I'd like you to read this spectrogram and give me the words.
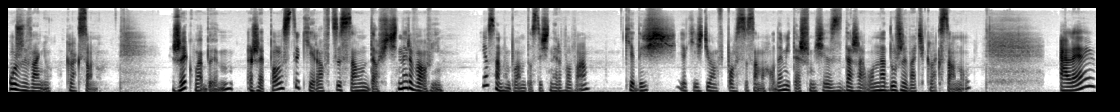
używaniu klaksonu. Rzekłabym, że polscy kierowcy są dość nerwowi. Ja sama byłam dosyć nerwowa. Kiedyś, jak jeździłam w Polsce samochodem i też mi się zdarzało nadużywać klaksonu. Ale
